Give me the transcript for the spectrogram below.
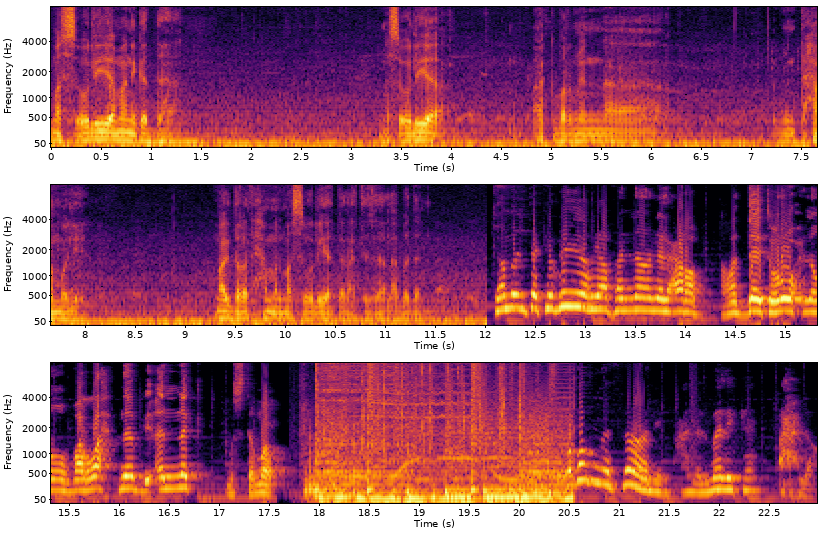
مسؤولية ماني قدها مسؤولية أكبر من من تحملي. ما أقدر أتحمل مسؤولية الاعتزال أبدا. كم أنت كبير يا فنان العرب. رديت روحنا وفرحتنا بأنك مستمر. خبرنا الثاني عن الملكة أحلام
